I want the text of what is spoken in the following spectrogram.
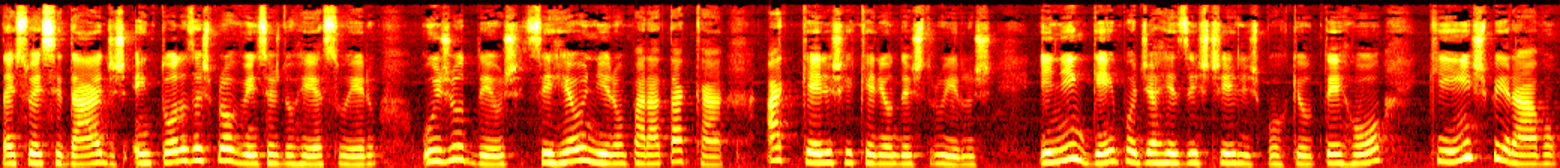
Nas suas cidades, em todas as províncias do rei Assuero, os judeus se reuniram para atacar aqueles que queriam destruí-los, e ninguém podia resistir-lhes, porque o terror que inspiravam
